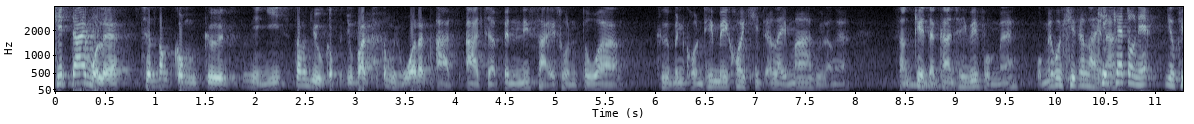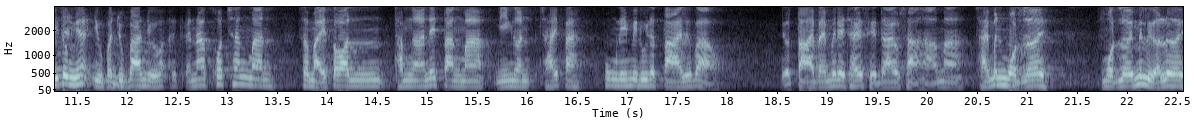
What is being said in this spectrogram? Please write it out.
คิดได้หมดเลย ฉันต้องกลมกลืนฉันต้องอย่างนี้ฉันต้องอยู่กับปัจจุบันฉันต้องมีหัวนะอาจอาจจะเป็นนิสัยส่วนตัว คือเป็นคนที่ไม่ค่อยคิดอะไรมากอยู่แล้วไงสังเกตจากการใช้ชีวิตผมไหมผมไม่ค่อยคิดอะไรนะ คิดแค่ตรงเนี้ยอยู่คิดตรงเนี้ยอยู่ปัจจุบันอยู่ว่าอนาคตช่างมัน สมัยตอนทำงานได้ตังค์มา มีเงินใช้ไปพรุ่งนี้ไม่รู้จะตายหรือเปล่า เดี๋ยวตายไปไม่ได้ใช้เสียดายอุตสาห์หามา ใช้มันหมดเลย หมดเลยไม่เหลือเลย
